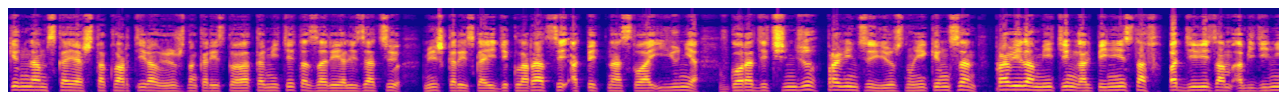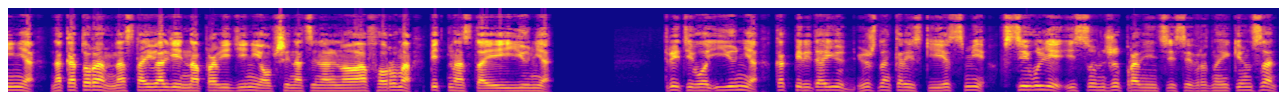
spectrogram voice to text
Кюнгнамская штаб-квартира Южнокорейского комитета за реализацию Межкорейской декларации от 15 июня в городе Чинджу, провинции Южный Кюнгсан, провела митинг альпинистов под девизом объединения, на котором настаивали на проведении общенационального форума 15 июня. 3 июня, как передают южнокорейские СМИ, в Сеуле и Сунжи провинции Северный Кюнсан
